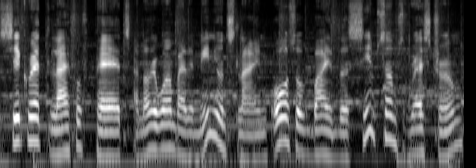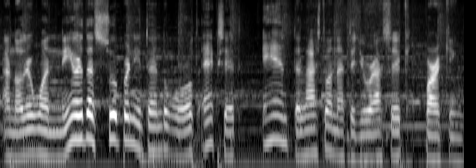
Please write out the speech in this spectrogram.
Secret Life of Pets, another one by the Minions line, also by the Simpsons restroom, another one near the Super Nintendo World exit, and the last one at the Jurassic parking.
